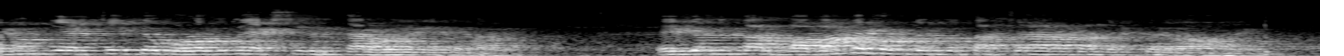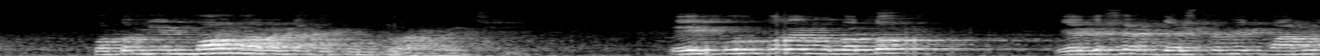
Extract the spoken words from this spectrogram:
এমনকি এর চাইতে বড় কোনো অ্যাক্সিডেন্ট কার হয়ে যেতে পারে। এই জন্য তার বাবাকে পর্যন্ত তার চেহারাটা দেখতে দেওয়া হয়নি। কত নির্মমভাবে তাকে খুন করা হয়েছে। এই খুন করে মূলত এদেশের দেশপ্রেমিক মানুষ,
